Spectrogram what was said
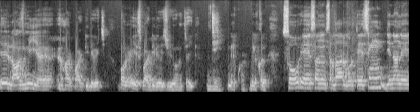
ਇਹ ਲਾਜ਼ਮੀ ਹੈ ਹਰ ਪਾਰਟੀ ਦੇ ਵਿੱਚ। ਔਰ ਇਸ ਪਾਰਟੀ ਦੇ ਵਿੱਚ ਵੀ ਹੋਣਾ ਚਾਹੀਦਾ। ਜੀ, ਬਿਲਕੁਲ ਬਿਲਕੁਲ। ਸੋ ਇਹ ਸਨ ਸਰਦਾਰ ਗੁਰਤੇਜ ਸਿੰਘ ਜਿਨ੍ਹਾਂ ਨੇ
